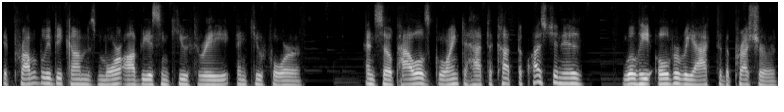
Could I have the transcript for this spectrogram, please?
It probably becomes more obvious in Q3 and Q4. And so Powell's going to have to cut. The question is, will he overreact to the pressure?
